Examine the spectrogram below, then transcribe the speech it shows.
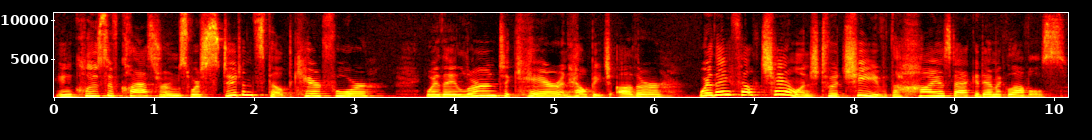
inclusive classrooms where students felt cared for, where they learned to care and help each other, where they felt challenged to achieve the highest academic levels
